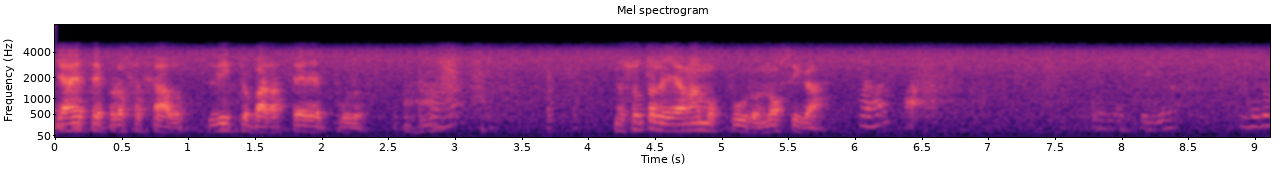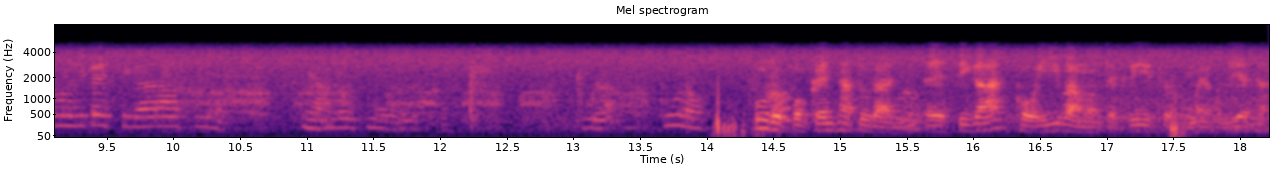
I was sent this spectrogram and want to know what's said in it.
Ya este procesado, listo para hacer el puro. Ajá. Nosotros le llamamos puro, no cigarro. Ajá. Nosotros cigarro a Ja. Puro. Puro porque es natural. El cigarro cohiba Montecristo, Romeo y Julieta.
